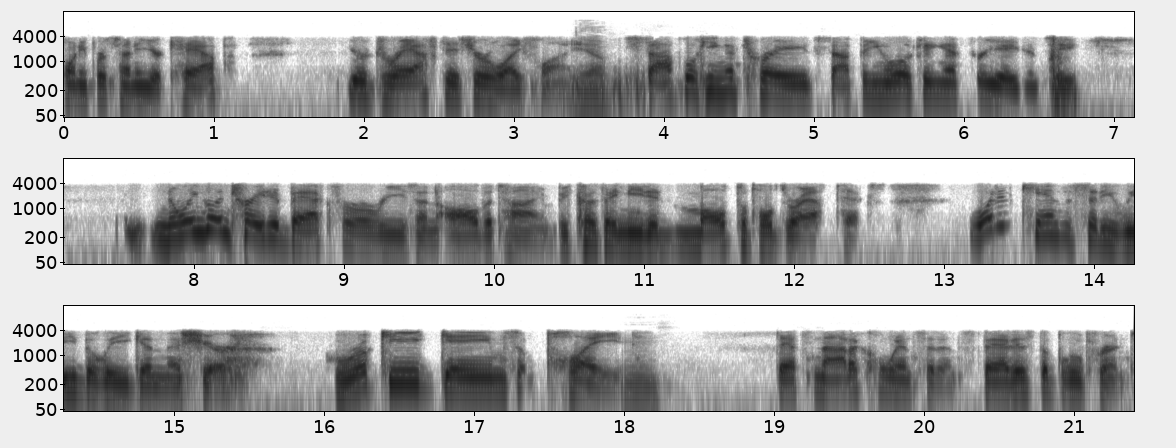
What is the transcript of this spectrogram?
20% of your cap, your draft is your lifeline. Yeah. Stop looking at trades, stop being looking at free agency. New England traded back for a reason all the time because they needed multiple draft picks. What did Kansas City lead the league in this year? Rookie games played. Mm. That's not a coincidence. That is the blueprint.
